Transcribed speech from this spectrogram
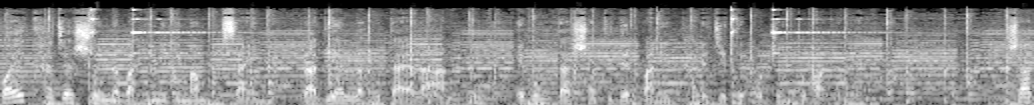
কয়েক হাজার সৈন্যবাহিনী ইমাম হুসাইন রাদিয়াল্লাহু তায়ালা আনহু এবং তার সাথীদের পানির ধারে যেতে পর্যন্ত বাধা দেয়। সাত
